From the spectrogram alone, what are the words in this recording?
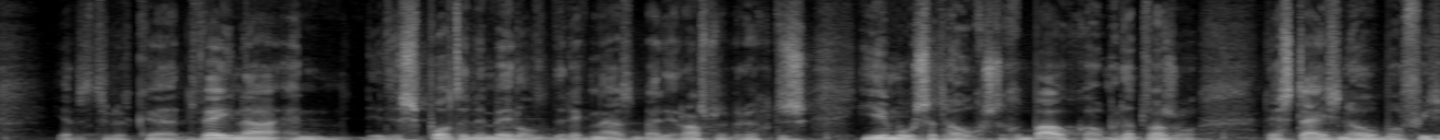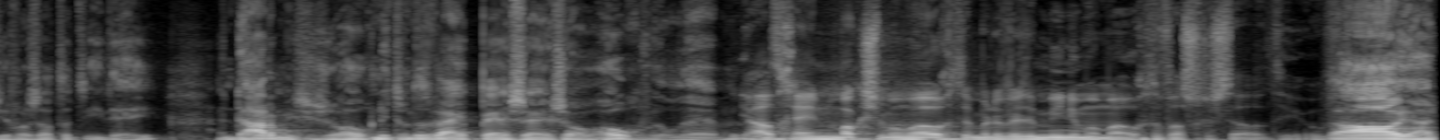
je hebt natuurlijk eh, het Wena en dit is spot in de middel, direct naast bij de Erasmusbrug. Dus hier moest het hoogste gebouw komen. Dat was destijds in de hoogbouwvisie was dat het idee. En daarom is hij zo hoog. Niet omdat wij per se zo hoog wilden hebben. Je had geen maximumhoogte, maar er werd een minimumhoogte vastgesteld. Hier. Of- Nou ja,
